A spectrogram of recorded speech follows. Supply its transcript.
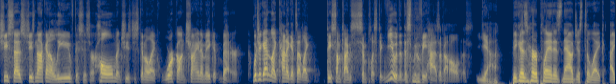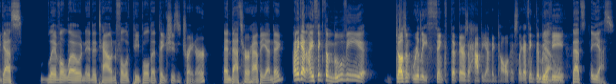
she says she's not going to leave. This is her home, and she's just going to like work on trying to make it better. Which again, like, kind of gets at like the sometimes simplistic view that this movie has about all of this. Yeah. Because her plan is now just to, like, I guess, live alone in a town full of people that think she's a traitor. And that's her happy ending? And again, I think the movie doesn't really think that there's a happy ending to all this. Like, I think the movie that's, yes.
